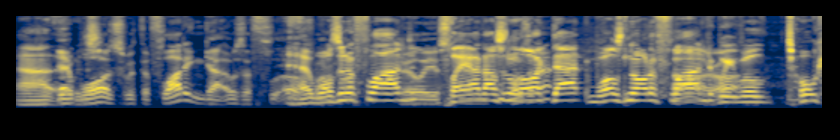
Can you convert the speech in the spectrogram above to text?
Uh, It was with the flooding. Ga- it was a. Fl- Uh, It wasn't a flood. Plough doesn't like it? that. It was not a flood. We right. will talk.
